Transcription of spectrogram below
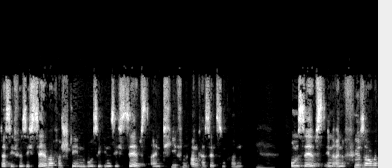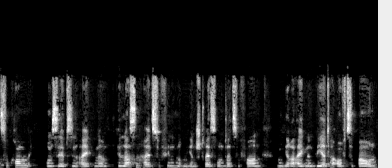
dass sie für sich selber verstehen, wo sie in sich selbst einen tiefen Anker setzen können, um selbst in eine Fürsorge zu kommen, um selbst in eigene Gelassenheit zu finden, um ihren Stress runterzufahren, um ihre eigenen Werte aufzubauen,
